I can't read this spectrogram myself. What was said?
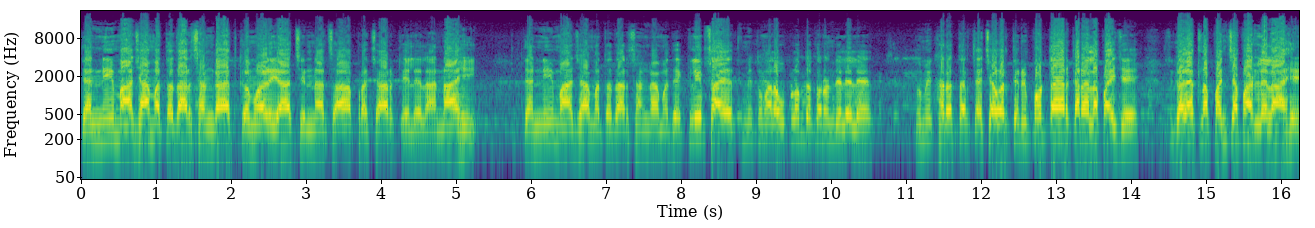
त्यांनी माझ्या मतदारसंघात कमळ या चिन्हाचा प्रचार केलेला नाही. त्यांनी माझ्या मतदारसंघामध्ये क्लिप्स आहेत मी तुम्हाला उपलब्ध करून दिलेले आहेत. तुम्ही खरं तर त्याच्यावरती रिपोर्ट तयार करायला पाहिजे. गळ्यातला पंचा पाडलेला आहे.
